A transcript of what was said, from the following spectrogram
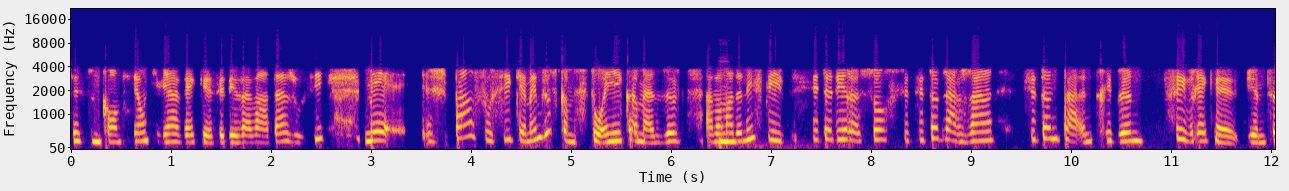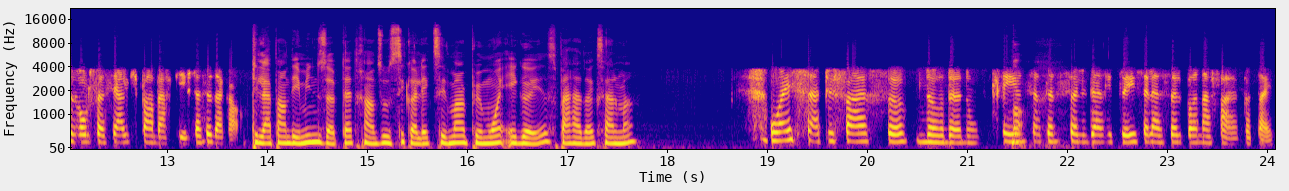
c'est une condition qui vient avec euh, ses désavantages aussi. Mais je pense aussi que même juste comme citoyen, comme adulte, à un moment mm. donné, si tu as des ressources, si tu as de l'argent, si tu as une, une tribune, c'est vrai qu'il y a un petit rôle social qui peut embarquer. Je suis assez d'accord. Puis la pandémie nous a peut-être rendu aussi collectivement un peu moins égoïstes, paradoxalement. Oui, ça a pu faire ça, de, de nous créer une certaine solidarité. C'est la seule bonne affaire, peut-être.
